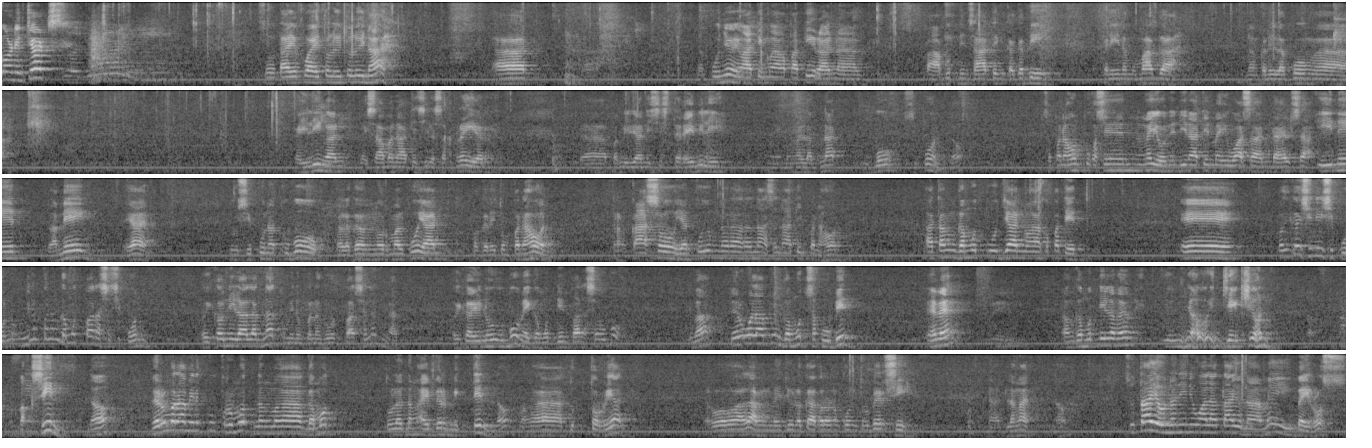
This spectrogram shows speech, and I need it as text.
Okay, good morning church. So tayo po ay tuloy-tuloy na. At uh, po nyo yung ating mga kapatiran na paabot din sa atin kagabi, kaninang umaga, ng kanila pong ah, kahilingan. May sama natin sila sa prayer. Uh, pamilya ni Sister Emily, may mga lagnat, ubo, sipon, no? Sa panahon po kasi ngayon, hindi natin maiwasan dahil sa init, lamig, ayan. Yung sipon at ubo, talagang normal po yan pag ganitong panahon. Trangkaso, yan po yung nararanasan natin panahon. At ang gamot po dyan, mga kapatid, eh, pag ikaw sinisipon, uminom ka ng gamot para sa sipon. O ikaw nilalagnat, uminom ka ng gamot para sa lagnat. O ikaw inuubo, may gamot din para sa ubo. Di ba? Pero wala pong gamot sa COVID. Amen? Ang gamot nila ngayon, yung now injection, vaccine, no? Pero marami nagpo-promote ng mga gamot tulad ng ivermectin, no? Mga doktor yan. Pero lang, medyo nagkakaroon ng controversy na adlangan, no? So tayo, naniniwala tayo na may virus.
